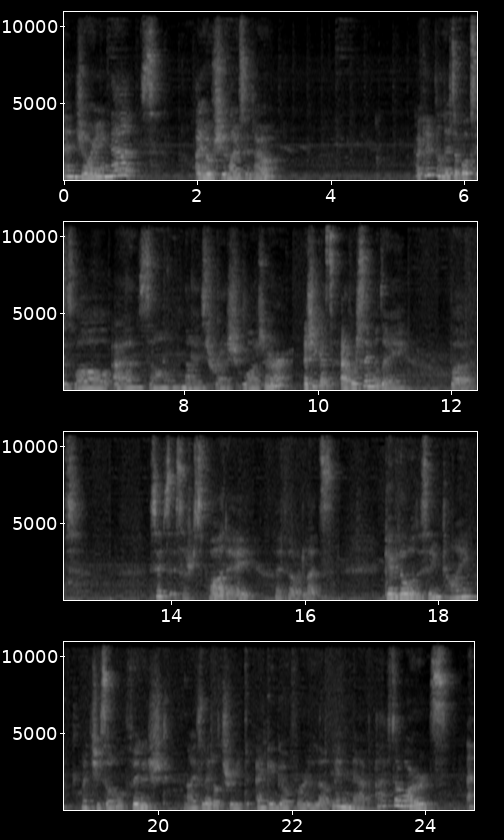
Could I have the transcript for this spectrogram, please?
enjoying that. I hope she likes it though. I gave the litter box as well and some nice fresh water. And she gets every single day, but since it's her spa day, I thought let's give it all at the same time when she's all finished. Nice little treat and can go for a lovely nap afterwards. And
